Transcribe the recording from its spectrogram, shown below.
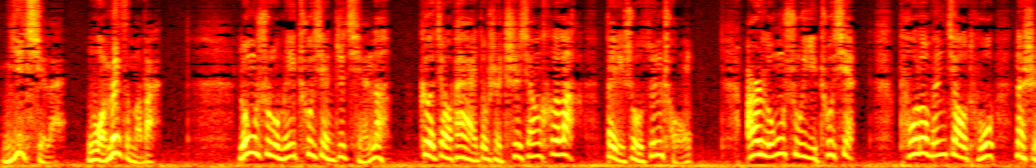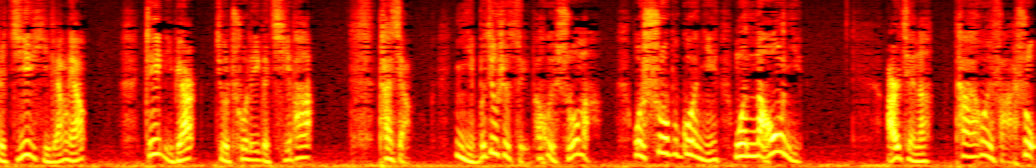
你起来，我们怎么办？龙树没出现之前呢，各教派都是吃香喝辣，备受尊崇；而龙树一出现，婆罗门教徒那是集体凉凉。这里边就出了一个奇葩，他想，你不就是嘴巴会说吗？我说不过你，我挠你。而且呢，他还会法术。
